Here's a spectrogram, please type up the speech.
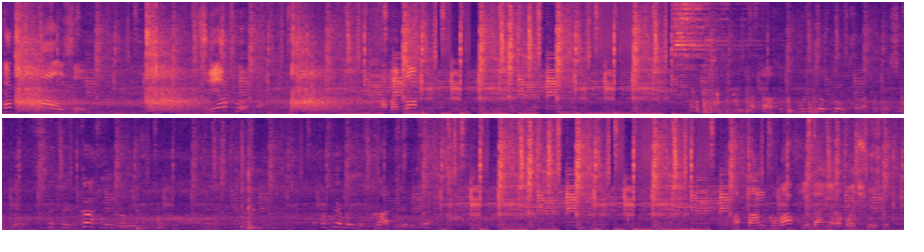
как паузу. Сверху. А потом... Остался только пулемет Томпсона, притащи дело. Как линга? А пошли обойдешь, гад линга. А танку вафли, да, не рабочую же.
